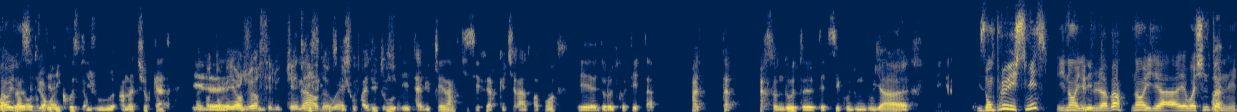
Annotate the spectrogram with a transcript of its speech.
ah oui, non, entre Derrick Rose qui joue un match sur quatre. Bah, et, quand ton meilleur joueur c'est Luke Kennard, qui, ouais, qui joue pas du tout, et t'as Luke Kennard qui sait faire que tirer à trois points, et de l'autre côté t'as pas, t'as personne d'autre, euh, peut-être Sekou Doumbouya. Euh, Ils ont plus Ish Smith? Non, il est plus là-bas. Non, il est à Washington, lui.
